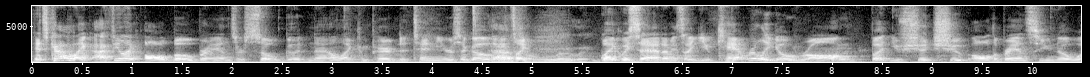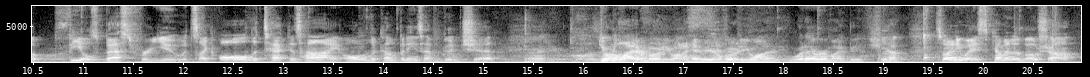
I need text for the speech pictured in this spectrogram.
it's kind of like I feel like all bow brands are so good now, like compared to ten years ago. That it's like like we said, I mean, it's like you can't really go wrong, but you should shoot all the brands so you know what feels best for you. It's like all the tech is high, all the companies have good shit. All right. Do you want a lighter bow? Do you want a heavier bow? Do you want a, whatever it might be? Sure. So, anyways, come into the bow shop.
